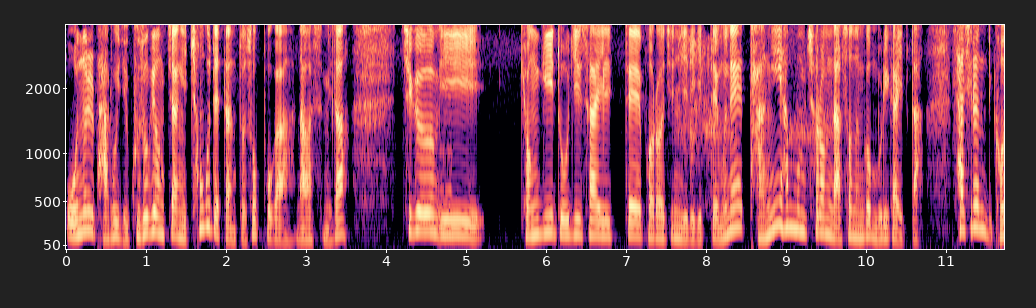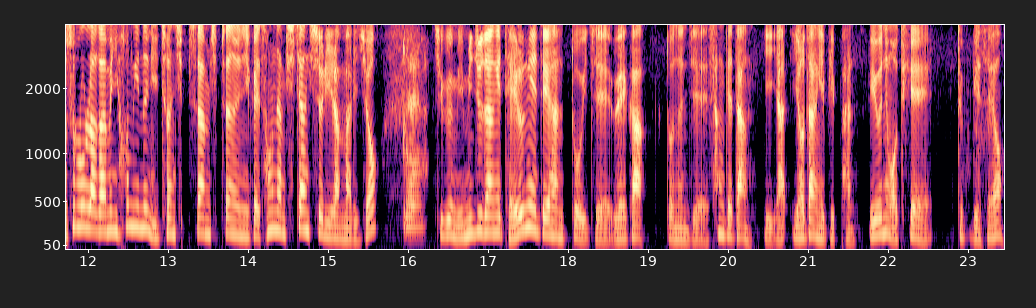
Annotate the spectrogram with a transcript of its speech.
오늘 바로 이제 구속영장이 청구됐다는 또 속보가 나왔습니다. 지금 이 경기도지사일 때 벌어진 일이기 때문에 당이 한 몸처럼 나서는 건 무리가 있다. 사실은 거슬러 올라가면 혐의는 2013, 14년이니까 성남시장 시절이란 말이죠. 네. 지금 민주당의 대응에 대한 또 이제 외곽 또는 이제 상대당, 이 여당의 비판. 의원님 어떻게 듣고 계세요?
